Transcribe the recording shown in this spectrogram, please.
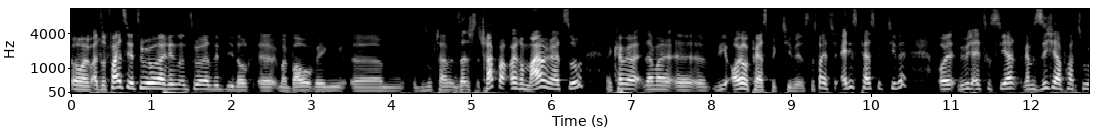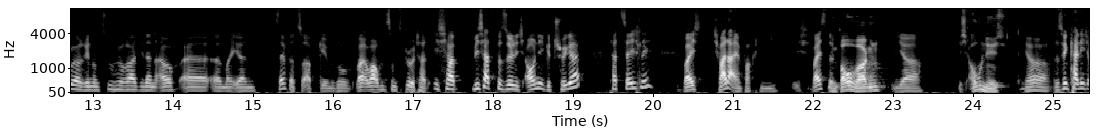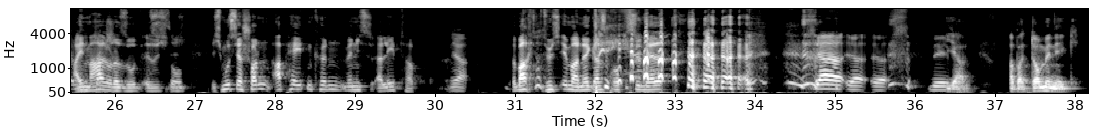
Oh Also, falls ihr Zuhörerinnen und Zuhörer sind, die noch äh, mein Bauwegen ähm, besucht haben, schreibt mal eure Meinung dazu. Dann können wir da mal, äh, wie eure Perspektive ist. Das war jetzt Eddies Perspektive. Und würde mich interessieren, wir haben sicher ein paar Zuhörerinnen und Zuhörer, die dann auch äh, äh, mal ihren Self dazu abgeben, so, wa- warum es so ein Spirit hat. Ich hab, mich hat es persönlich auch nie getriggert, tatsächlich, weil ich, ich war da einfach nie. Ich weiß Im nicht. Bauwagen? Ja, Ich auch nicht. ja. Deswegen kann ich auch nicht Einmal judgen. oder so. Also ich, So. ich, ich muss ja schon abhaten können, wenn ich es erlebt habe. Ja. Das mache ich natürlich immer, ne? Ganz professionell. Ja, ja, ja. Nee. Ja, aber Dominik,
